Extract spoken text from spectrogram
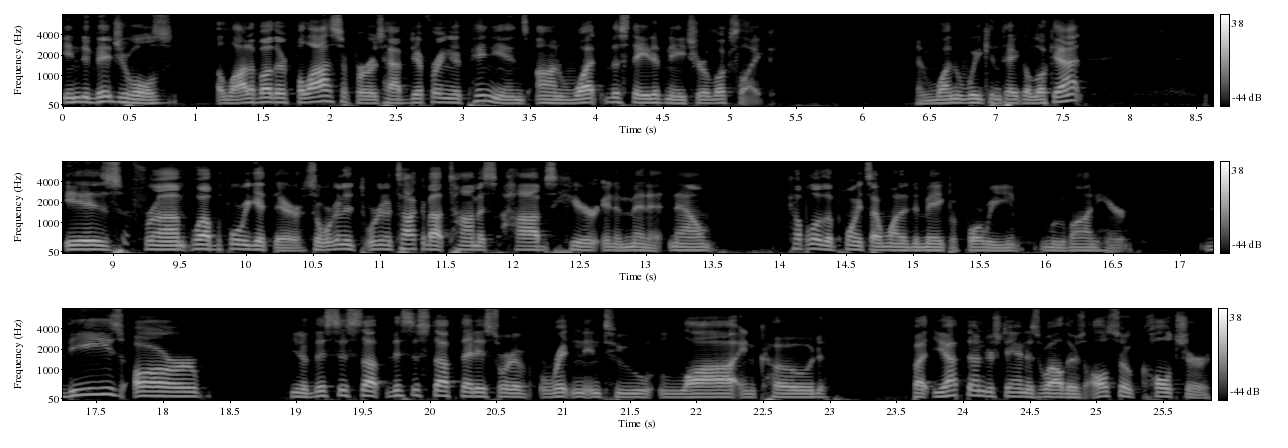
individuals a lot of other philosophers have differing opinions on what the state of nature looks like. And one we can take a look at is from well before we get there. So we're going to we're going to talk about Thomas Hobbes here in a minute. Now, a couple of the points I wanted to make before we move on here. These are you know, this is stuff this is stuff that is sort of written into law and code, but you have to understand as well there's also culture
